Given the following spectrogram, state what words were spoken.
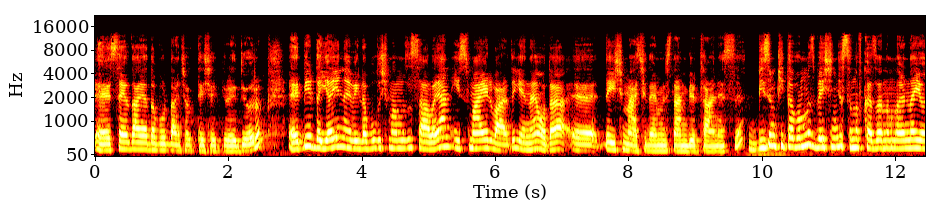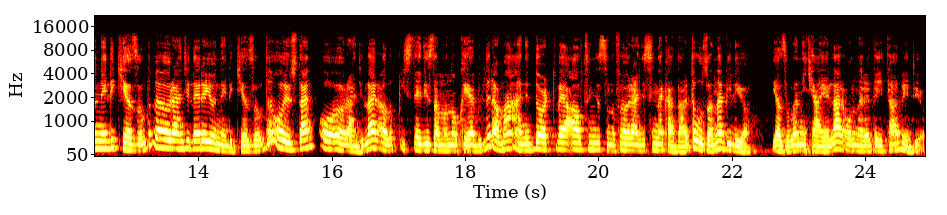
Ee, Sevda'ya da buradan çok teşekkür ediyorum. Ee, bir de yayın eviyle buluşmamızı sağlayan İsmail vardı. Yine o da e, değişim elçilerimizden bir tanesi. Bizim kitabımız 5. sınıf kazanımlarına yönelik yazıldı ve öğrencilere yönelik yazıldı. O yüzden o öğrenciler alıp istediği zaman okuyabilir ama hani 4 ve 6 6. sınıf öğrencisine kadar da uzanabiliyor. Yazılan hikayeler onlara da hitap ediyor.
